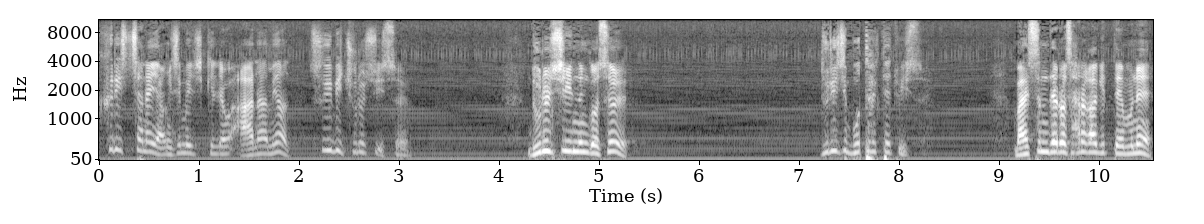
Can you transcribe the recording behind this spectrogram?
크리스찬의 양심을 지키려고 안 하면 수입이 줄을 수 있어요. 누릴 수 있는 것을 누리지 못할 때도 있어요. 말씀대로 살아가기 때문에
